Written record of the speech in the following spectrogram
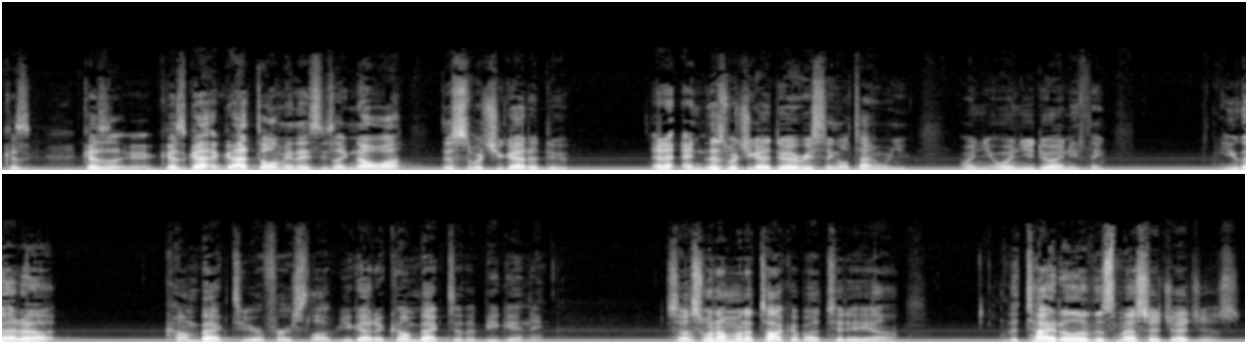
because God, God told me this. He's like, Noah, this is what you got to do. And, and this is what you got to do every single time when you, when, you, when you do anything. You got to come back to your first love. You got to come back to the beginning. So that's what I'm going to talk about today. Uh, the title of this message, I just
